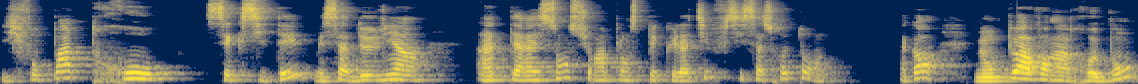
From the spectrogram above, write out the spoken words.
il faut pas trop s'exciter, mais ça devient intéressant sur un plan spéculatif si ça se retourne. D'accord? Mais on peut avoir un rebond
